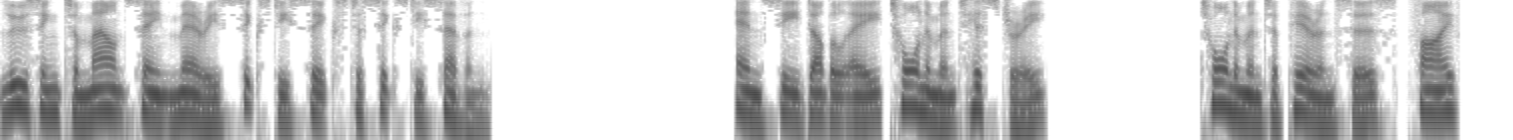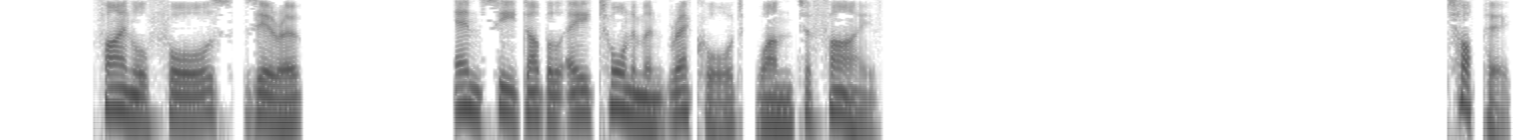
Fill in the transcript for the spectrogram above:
losing to Mount St. Mary's 66–67. NCAA tournament history Tournament appearances, 5 Final Fours, 0 NCAA tournament record, 1–5 Topic:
